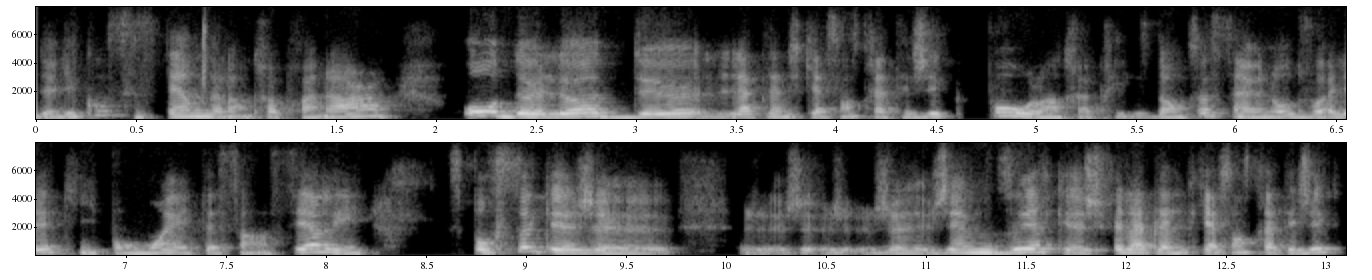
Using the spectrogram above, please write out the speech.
l'écosystème de l'entrepreneur au-delà de la planification stratégique pour l'entreprise. Donc, ça, c'est un autre volet qui, pour moi, est essentiel. Et c'est pour ça que j'aime dire que je fais la planification stratégique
